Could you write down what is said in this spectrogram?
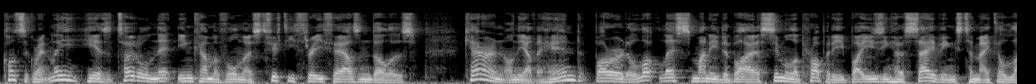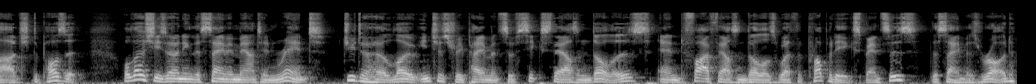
Consequently, he has a total net income of almost $53,000. Karen, on the other hand, borrowed a lot less money to buy a similar property by using her savings to make a large deposit. Although she's earning the same amount in rent, due to her low interest repayments of $6,000 and $5,000 worth of property expenses, the same as Rod,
